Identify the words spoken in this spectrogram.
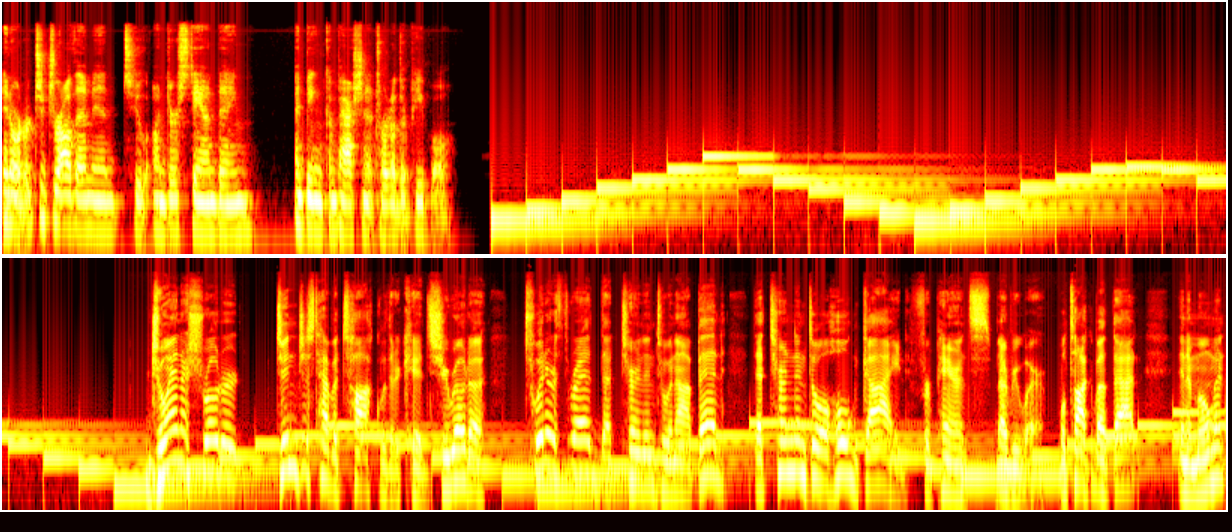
in order to draw them into understanding and being compassionate toward other people. Joanna Schroeder didn't just have a talk with her kids, she wrote a Twitter thread that turned into an op ed that turned into a whole guide for parents everywhere. We'll talk about that in a moment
